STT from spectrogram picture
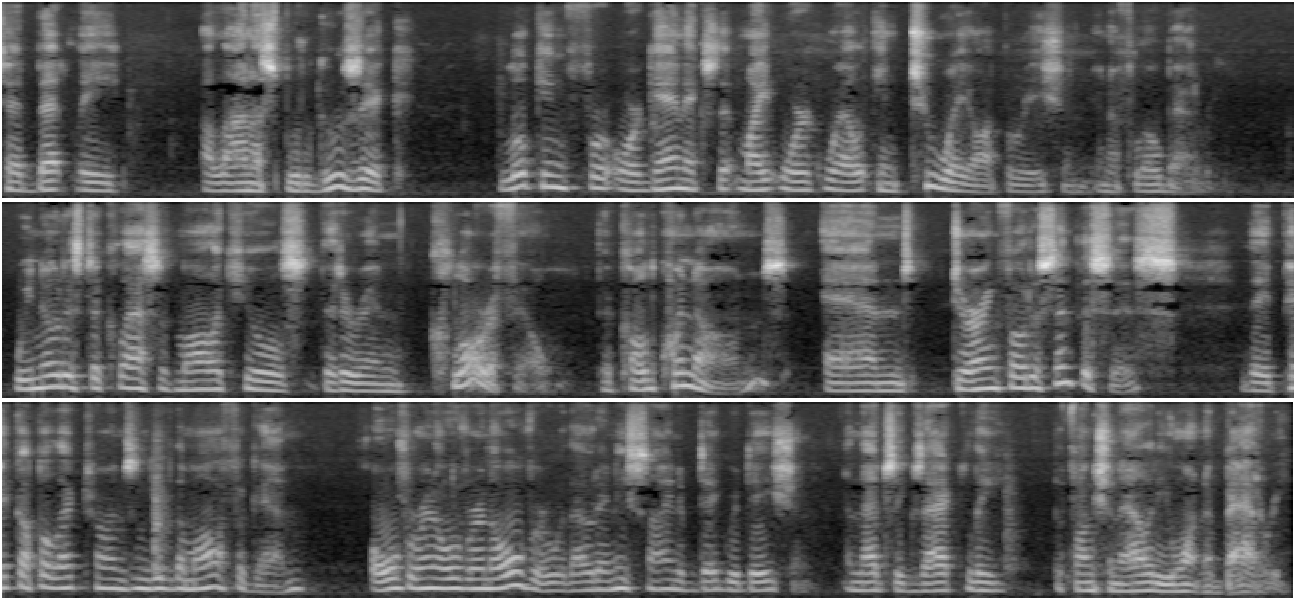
Ted Betley, Alán Aspuru-Guzik, looking for organics that might work well in two way operation in a flow battery. We noticed a class of molecules that are in chlorophyll. They're called quinones, and during photosynthesis, they pick up electrons and give them off again over and over and over without any sign of degradation. And that's exactly the functionality you want in a battery.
